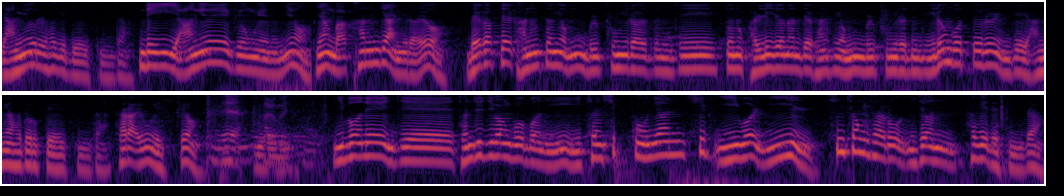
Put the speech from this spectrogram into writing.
양여를 하게 되어 있습니다. 근데 이 양여의 경우에는요, 그냥 막 하는 게 아니라요, 매각될 가능성이 없는 물품이라든지 또는 관리 전환될 가능성이 없는 물품이라든지 이런 것들을 이제 양여하도록 되어 있습니다. 잘 알고 계시죠? 네, 알고 있습니다. 이번에 이제 전주지방법원이 2019년 12월 2일 신청사로 이전하게 됐습니다.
